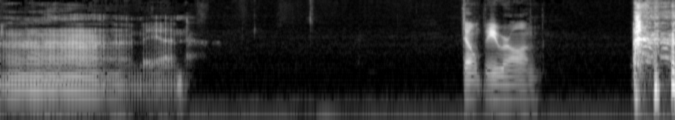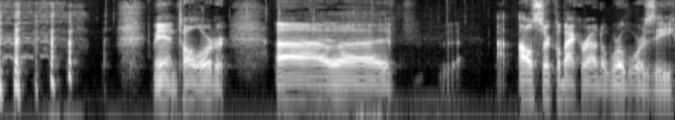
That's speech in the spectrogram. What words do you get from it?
Uh, man. Don't be wrong. Man, tall order. Uh, uh, I'll circle back around to World War Z.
